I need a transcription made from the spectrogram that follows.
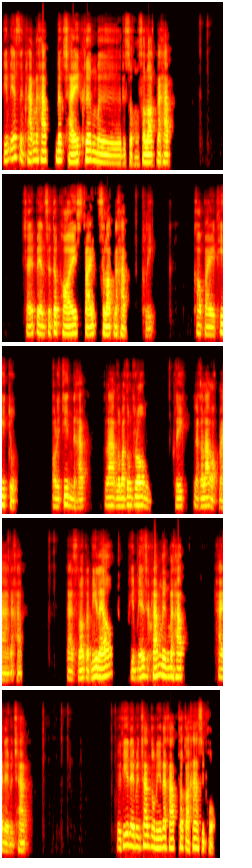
พิมพ์ S หนึ่งครั้งนะครับ เลือกใช้เครื่องมือในส่วนของสล็อตนะครับ ใช้เป็น Center Point Strike Slot นะครับ คลิกเข้าไปที่จุด Origin นะครับ ลากลงมาตรงๆ คลิกแล้วก็ลากออกมานะครับได้สล็อตแบบนี้แล้วพิมพ์ S อีกครั้งหนึ่งนะครับ ให้ Dimension โดยที่ Dimension ตรงนี้นะครับ เท่ากับ 56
